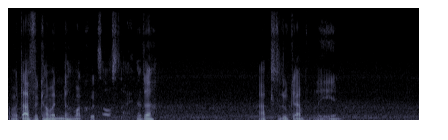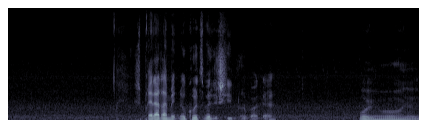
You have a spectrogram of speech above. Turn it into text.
Aber dafür kann man den doch mal kurz ausleihen, oder? Absolut kein Problem. Ich bretter damit nur kurz über die Schienen drüber, gell? Ui, ui, ui.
